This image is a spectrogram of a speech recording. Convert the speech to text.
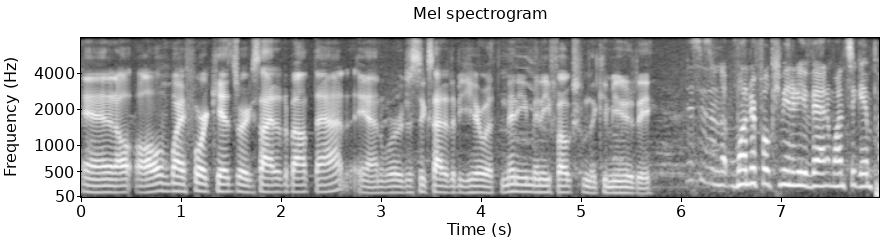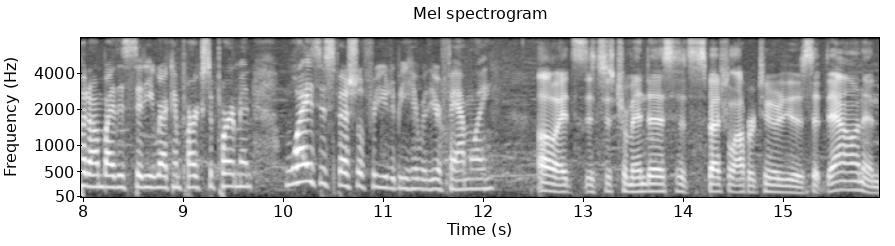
And all, all of my four kids are excited about that. And we're just excited to be here with many, many folks from the community. This is a wonderful community event, once again put on by the City Rec and Parks Department. Why is it special for you to be here with your family? Oh, it's, it's just tremendous. It's a special opportunity to sit down and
